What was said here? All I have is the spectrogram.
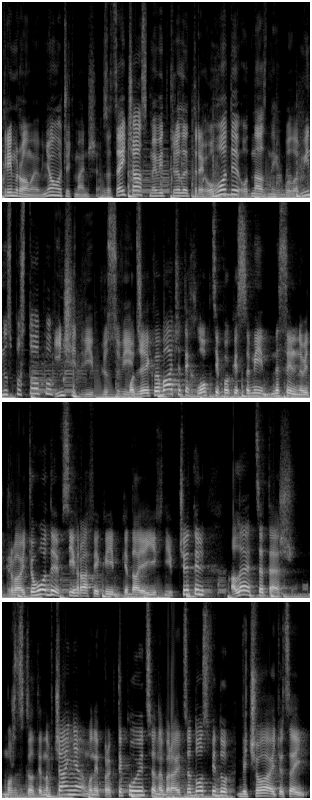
Крім Роми, в нього чуть менше. За цей час ми відкрили три угоди. Одна з них була мінус по стопу, інші дві плюсові. Отже, як ви бачите, хлопці поки самі не сильно відкривають угоди, всі графіки їм кидає їхній вчитель, але це теж можна сказати навчання. Вони практикуються, набираються досвіду, відчувають оцей.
